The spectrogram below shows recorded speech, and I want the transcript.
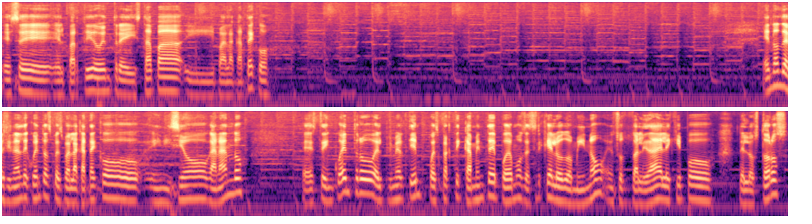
Es el partido entre Iztapa y Balacateco. En donde al final de cuentas pues Malacateco inició ganando este encuentro, el primer tiempo pues prácticamente podemos decir que lo dominó en su totalidad el equipo de los Toros,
